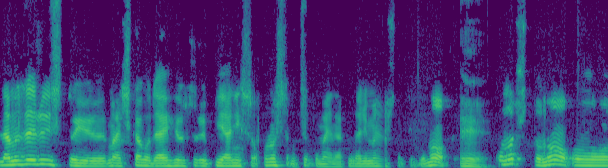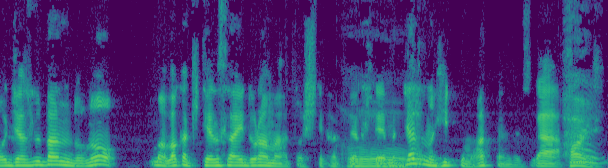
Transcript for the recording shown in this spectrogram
ラムゼ・ルイスという、まあ、シカゴを代表するピアニスト、この人もちょっと前亡くなりましたけども、ええ、この人のジャズバンドの、まあ、若き天才ドラマーとして活躍して、まあ、ジャズのヒットもあったんですが、はい、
